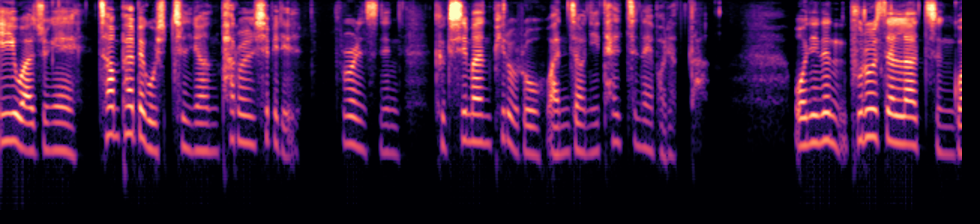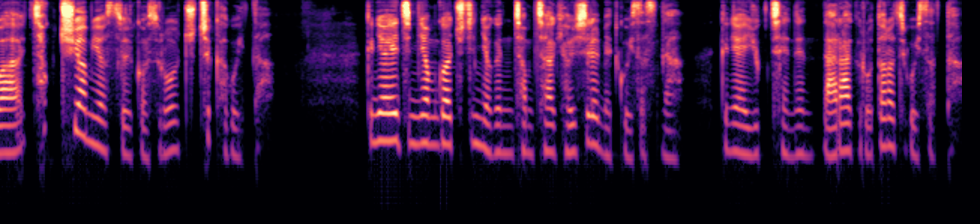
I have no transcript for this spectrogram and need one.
이 와중에 1857년 8월 11일 플로렌스는 극심한 피로로 완전히 탈진해 버렸다. 원인은 브루셀라증과 척추염이었을 것으로 추측하고 있다. 그녀의 집념과 추진력은 점차 결실을 맺고 있었으나 그녀의 육체는 나락으로 떨어지고 있었다.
